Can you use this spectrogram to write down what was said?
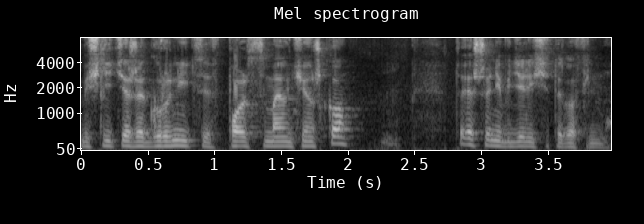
Myślicie, że górnicy w Polsce mają ciężko? To jeszcze nie widzieliście tego filmu.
